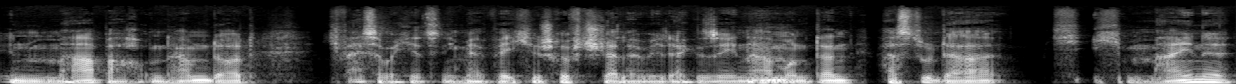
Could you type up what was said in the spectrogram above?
in Marbach und haben dort, ich weiß aber jetzt nicht mehr, welche Schriftsteller wir da gesehen haben. Mhm. Und dann hast du da, ich, ich meine,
